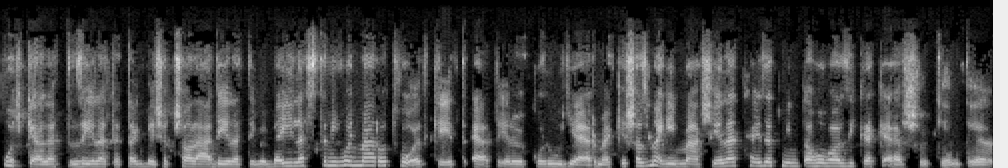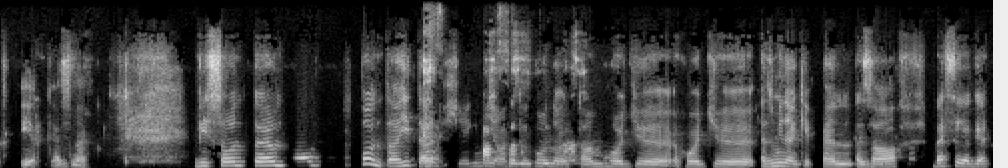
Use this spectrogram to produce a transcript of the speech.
úgy kellett az életetekbe és a család életébe beilleszteni, hogy már ott volt két eltérőkorú gyermek, és az megint más élethelyzet, mint ahova az ikrek elsőként ér, érkeznek. Viszont Pont a hitelesség miatt Abszolút. gondoltam, hogy, hogy ez mindenképpen, ez a, beszélget,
